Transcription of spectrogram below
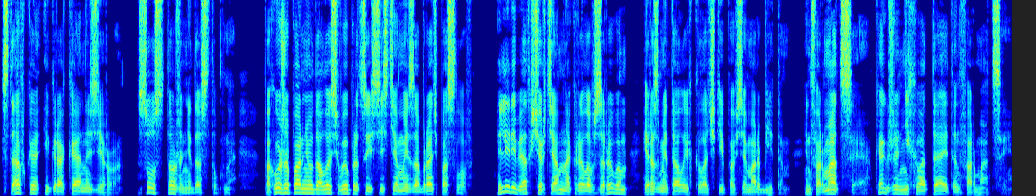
ставка игрока на зеро. СУС тоже недоступно. Похоже, парню удалось выбраться из системы и забрать послов. Или ребят к чертям накрыло взрывом и разметало их клочки по всем орбитам. Информация. Как же не хватает информации.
